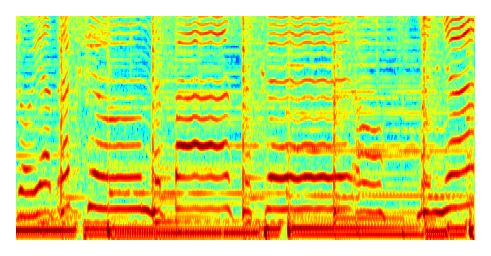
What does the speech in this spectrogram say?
Soy atracción de pasajero. Mañana.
